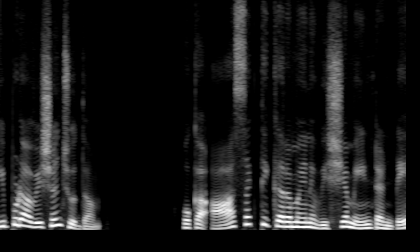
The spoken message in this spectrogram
ఇప్పుడు ఆ విషయం చూద్దాం. ఒక ఆసక్తికరమైన విషయమేంటంటే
